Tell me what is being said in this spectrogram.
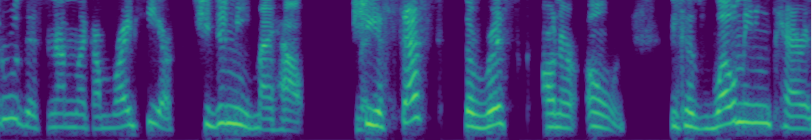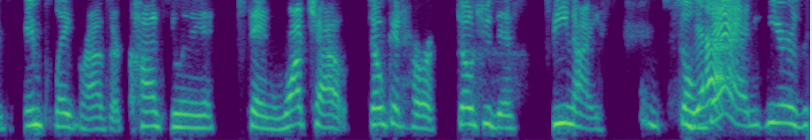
through this. And I'm like, I'm right here. She didn't need my help. She assessed the risk on her own because well meaning parents in playgrounds are constantly saying, Watch out, don't get hurt, don't do this, be nice. So yeah. then here's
